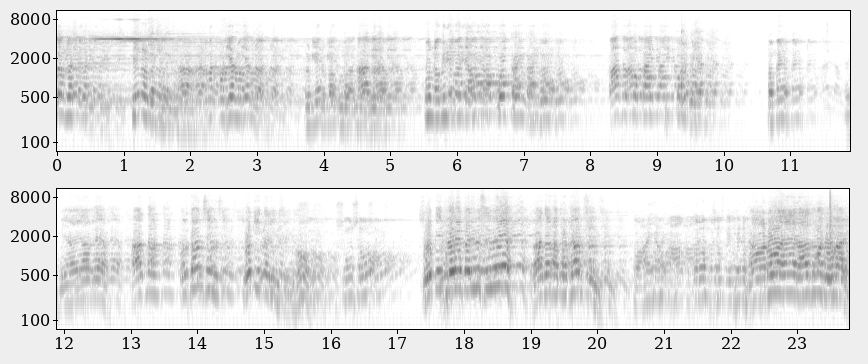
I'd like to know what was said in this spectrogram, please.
એ પિંગલગઢ નગરી છે હા અને કોઢિયારમાં સુરત કોડિયાર બાપુરા. હા વીરા વીરા તો નગરીમાં જવામાં કોઈ કાંઈ વાંધો પાંચસો તો કાંઈ નથી કોણ પડ્યા તમે? મેં આયા લે આજના પ્રધાન છે ચોકી કર્યું છે. હો. શું છો ચોકી ફેરો કર્યું છે રાજાના પ્રધાન છે તો અહીંયા આમ કરો છો કે ફેરો? નાનો એ રાજમાં ઢોળાય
